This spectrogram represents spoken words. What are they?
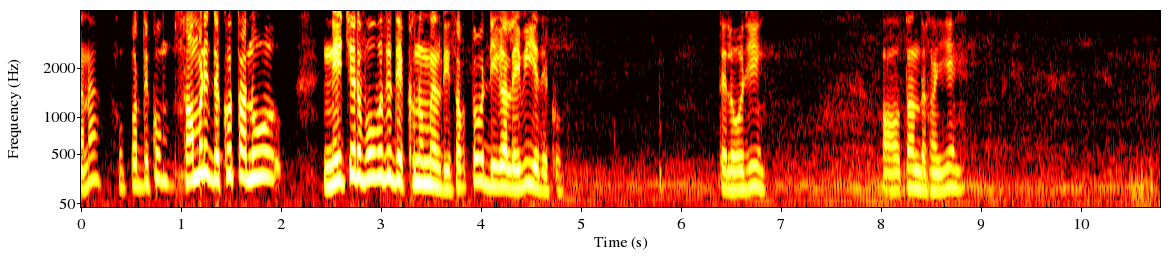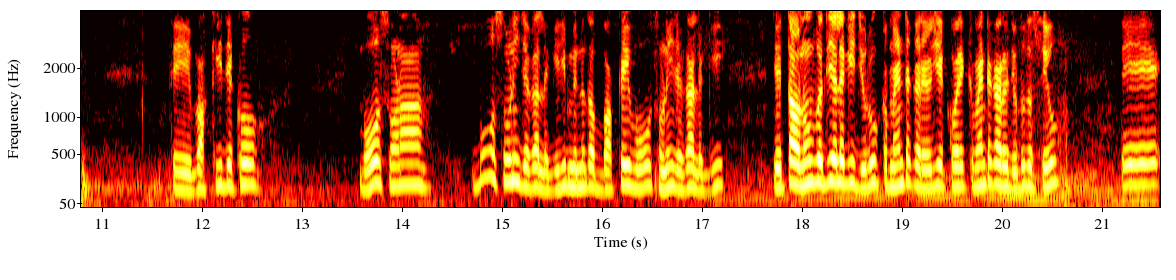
ਹਨਾ? ਉੱਪਰ ਦੇਖੋ, ਸਾਹਮਣੇ ਦੇਖੋ, ਤੁਹਾਨੂੰ ਨੇਚਰ ਬਹੁਤ ਵਧੀਆ ਦੇਖਣ ਨੂੰ ਮਿਲਦੀ, ਸਭ ਤੋਂ ਵੱਡੀ ਗੱਲ ਇਹ ਵੀ ਹੈ ਦੇਖੋ। ਤੇ ਲੋ ਜੀ, ਆਓ ਤੁਹਾਨੂੰ ਦਿਖਾਈਏ। ਤੇ ਬਾਕੀ ਦੇਖੋ ਬਹੁਤ ਸੋਹਣਾ, ਬਹੁਤ ਸੋਹਣੀ ਜਗ੍ਹਾ ਲੱਗੀ ਜੀ, ਮੈਨੂੰ ਤਾਂ ਵਾਕਈ ਬਹੁਤ ਸੋਹਣੀ ਜਗ੍ਹਾ ਲੱਗੀ। ਜੇ ਤੁਹਾਨੂੰ ਵਧੀਆ ਲੱਗੀ ਜਰੂਰ ਕਮੈਂਟ ਕਰਿਓ ਜੀ, ਇੱਕ ਵਾਰੀ ਕਮੈਂਟ ਕਰਕੇ ਜਰੂਰ ਦੱਸਿਓ। ਤੇ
